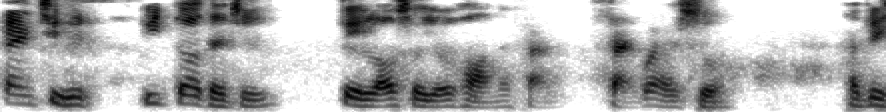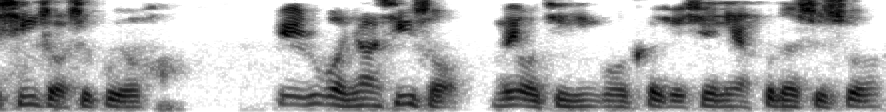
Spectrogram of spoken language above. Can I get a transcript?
但这个 V dot 值对老手友好，那反反过来说，他对新手是不友好。因为如果你让新手没有进行过科学训练，或者是说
